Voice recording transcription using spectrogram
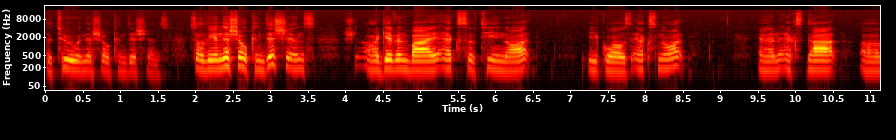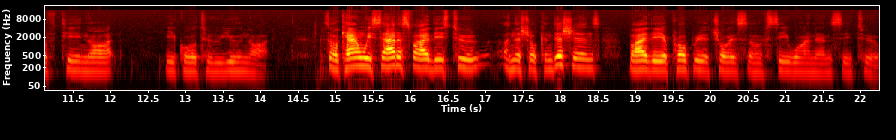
the two initial conditions. So the initial conditions are given by x of t naught equals x naught and x dot of t naught equal to u naught. So can we satisfy these two initial conditions by the appropriate choice of C1 and C2?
